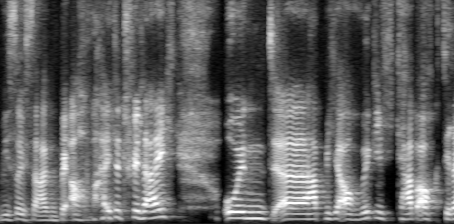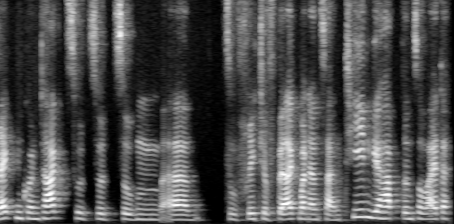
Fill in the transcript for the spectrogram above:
wie soll ich sagen, bearbeitet vielleicht und äh, habe mich auch wirklich, habe auch direkten Kontakt zu, zu, zum äh, zu Friedhof Bergmann und seinem Team gehabt und so weiter.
